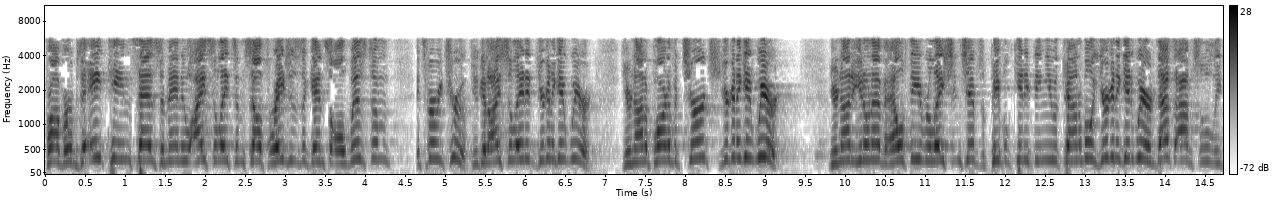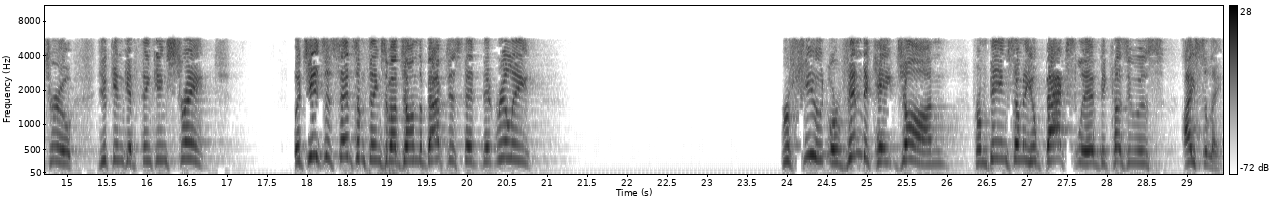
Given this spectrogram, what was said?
Proverbs 18 says, "A man who isolates himself rages against all wisdom." It's very true. If you get isolated, you're going to get weird. You're not a part of a church, you're going to get weird. You're not, you don't have healthy relationships with people keeping you accountable, you're going to get weird. That's absolutely true. You can get thinking strange. But Jesus said some things about John the Baptist that, that really refute or vindicate John from being somebody who backslid because he was isolated.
